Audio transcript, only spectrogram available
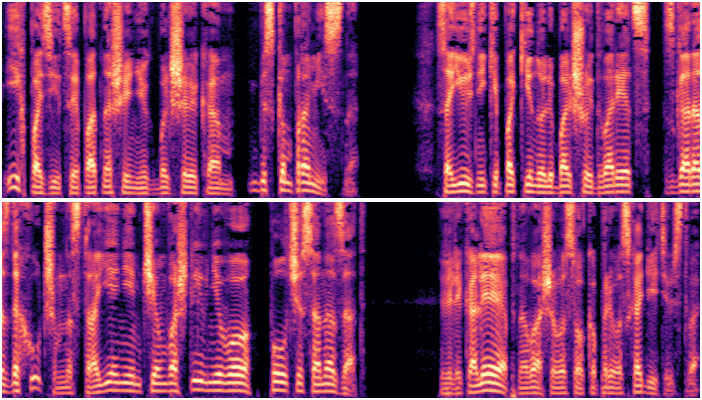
Их позиция по отношению к большевикам бескомпромиссна. Союзники покинули Большой дворец с гораздо худшим настроением, чем вошли в него полчаса назад. «Великолепно, ваше высокопревосходительство!»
